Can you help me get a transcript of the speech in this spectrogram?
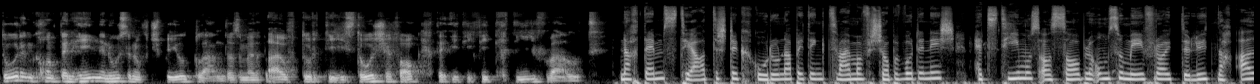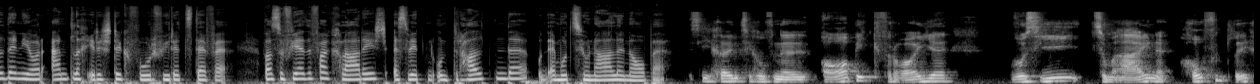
durch und kommt dann hinten raus auf das Spielgelände. Also man läuft durch die historischen Fakten in die Fiktivwelt. Nachdem das Theaterstück Corona-bedingt zweimal verschoben worden ist, hat das Team aus Ensemble umso mehr Freude, den Leuten nach all den Jahren endlich ihr Stück vorführen zu dürfen. Was auf jeden Fall klar ist, es wird ein unterhaltender und emotionaler Abend. Sie können sich auf einen Abend freuen, wo Sie zum einen hoffentlich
